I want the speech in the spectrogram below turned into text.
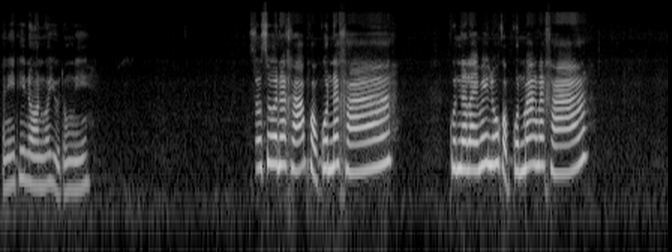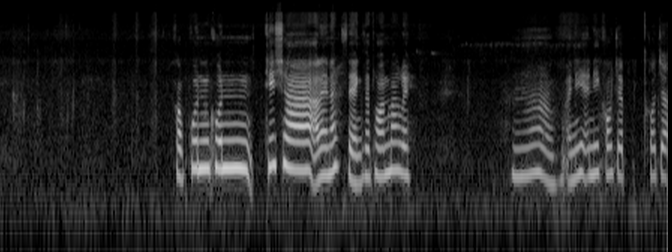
อันนี้ที่นอนเขาอยู่ตรงนี้สู้ๆนะครับขอบคุณนะคะ คุณอะไรไม่รู้ขอบคุณมากนะคะ ขอบคุณคุณทิชาอะไรนะ แสงสะท้อนมากเลยอันนี้อันนี้เขาจะเขาจะ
